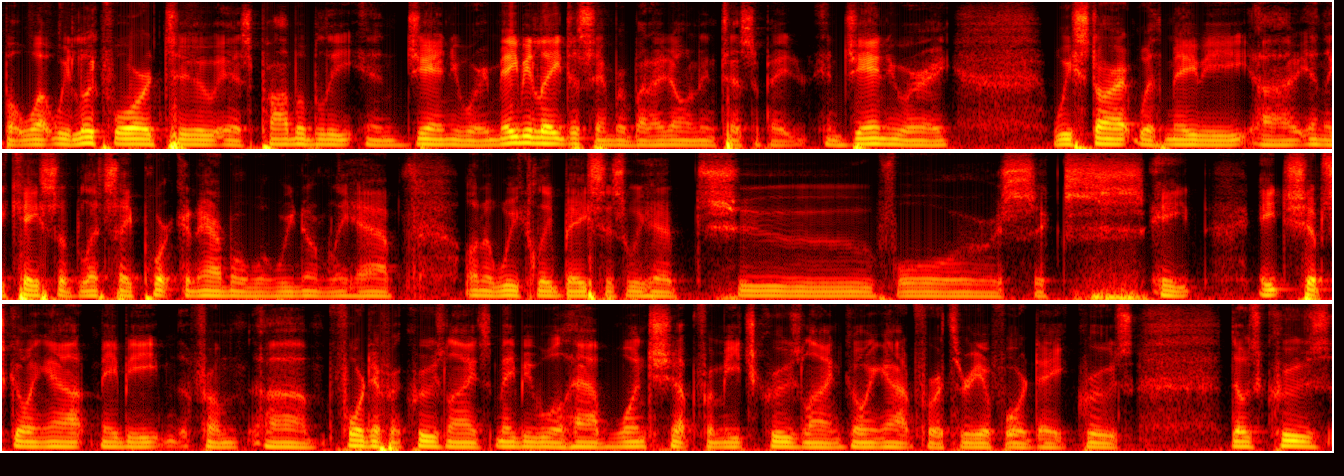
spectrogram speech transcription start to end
But what we look forward to is probably in January, maybe late December, but I don't anticipate in January. We start with maybe, uh, in the case of, let's say, Port Canaveral, where we normally have on a weekly basis, we have two, four, six, eight eight ships going out, maybe from uh, four different cruise lines. Maybe we'll have one ship from each cruise line going out for a three or four day cruise. Those cruise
